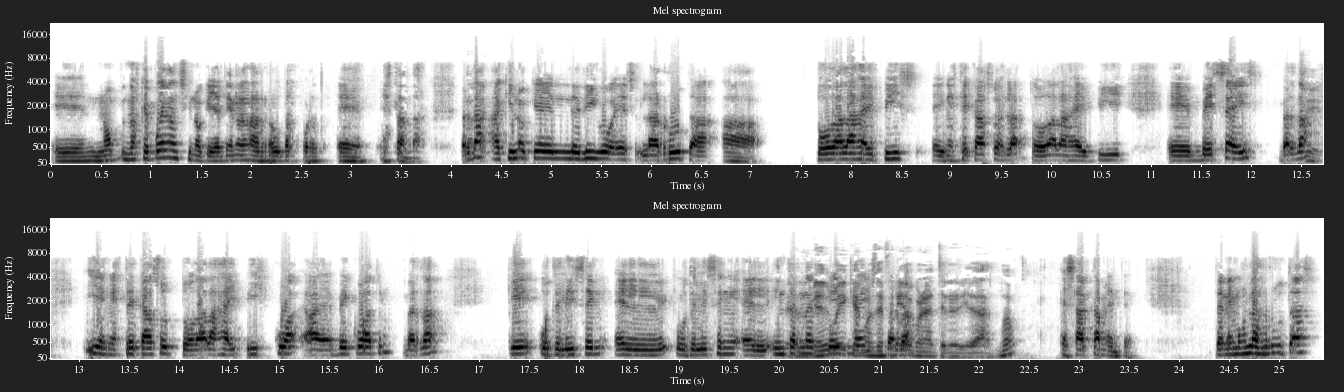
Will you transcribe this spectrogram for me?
Eh, no, es que puedan, sino que ya tienen las rutas por eh, estándar, ¿verdad? Aquí lo que le digo es la ruta a todas las IPs, en este caso es la, todas las IP B6, ¿verdad? Y en este caso todas las IPs B4, ¿verdad? que utilicen el, utilicen el Internet el gateway, que hemos definido con anterioridad, ¿no? Exactamente. Tenemos las rutas,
